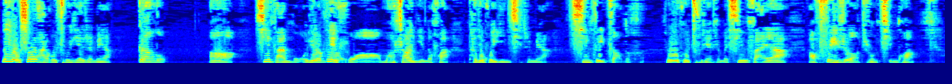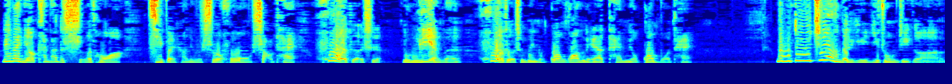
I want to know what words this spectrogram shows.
那有时候还会出现什么呀？干呕，啊，心烦目。我觉得胃火往上引的话，它就会引起什么呀？心肺燥得很，所以会出现什么心烦呀？啊，肺热这种情况，另外你要看他的舌头啊，基本上就是舌红少苔，或者是有裂纹，或者是那种光光的连苔没有光薄苔。那么对于这样的一一种这个，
